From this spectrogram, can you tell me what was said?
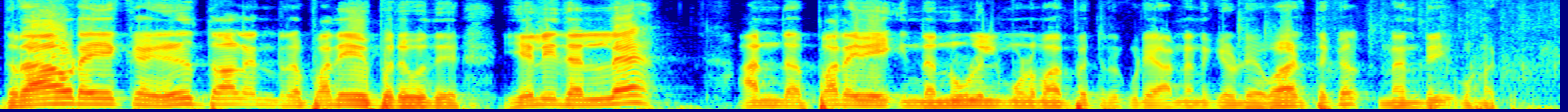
திராவிட இயக்க எழுத்தாளர் என்ற பதவியை பெறுவது எளிதல்ல. அந்த பதவியை இந்த நூலின் மூலமாக பெற்றுக்கூடிய அண்ணனுக்கு வாழ்த்துக்கள். நன்றி வணக்கம்.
